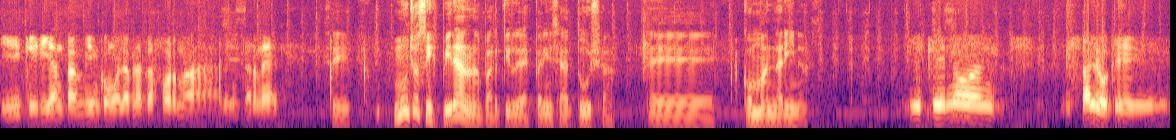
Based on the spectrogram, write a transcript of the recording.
y querían también como la plataforma de internet. Muchos se inspiraron a partir de la experiencia tuya eh, con mandarinas. Y es que no, es algo que,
